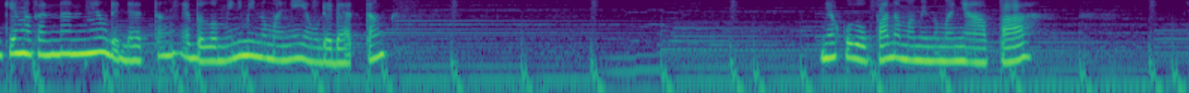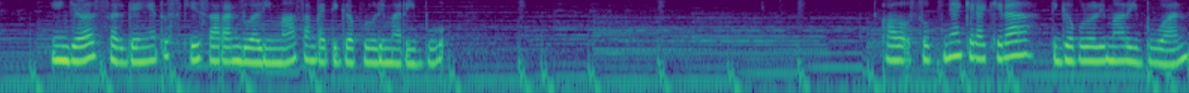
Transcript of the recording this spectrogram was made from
Oke, makanannya udah datang. Eh, belum ini minumannya yang udah datang. Ini aku lupa nama minumannya apa yang jelas harganya tuh sekisaran 25 sampai 35 ribu. Kalau supnya kira-kira 35 ribuan.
